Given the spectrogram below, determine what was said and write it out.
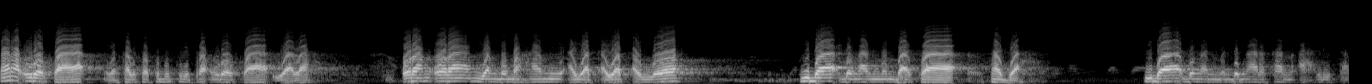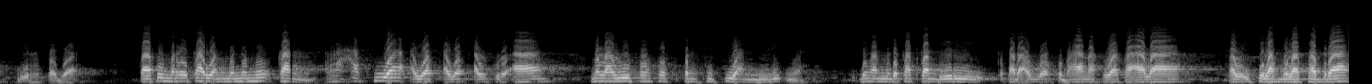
Para urofa, yang kalau saya sebut cerita urofa ialah orang-orang yang memahami ayat-ayat Allah tidak dengan membaca saja. Tidak dengan mendengarkan ahli tafsir saja. Tapi mereka yang menemukan rahasia ayat-ayat Al-Quran melalui proses pensucian dirinya. Dengan mendekatkan diri kepada Allah subhanahu wa ta'ala. Kalau istilah mula sabra,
